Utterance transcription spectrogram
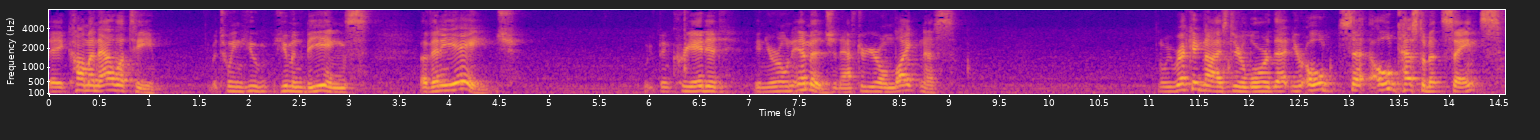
a commonality between hum- human beings of any age. We've been created in your own image and after your own likeness. And we recognize, dear Lord, that your Old, Old Testament saints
